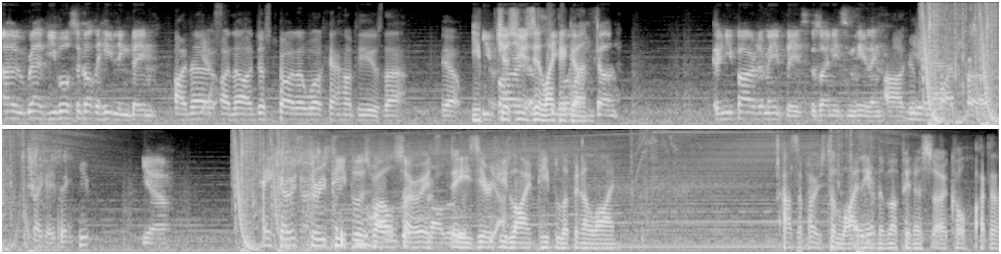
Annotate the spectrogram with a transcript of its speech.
Oh, Rev, you've also got the healing beam. I know, Yes. I know. I'm just trying to work out how to use that. Yeah. You, You just use at it like a people gun. Can you fire it at me, please? Because I need some healing. I'll Yeah. yeah. Okay, thank you. Yeah. It goes through people as well, so it's easier if you line people up in a line. As opposed to lining them up in a circle. I don't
